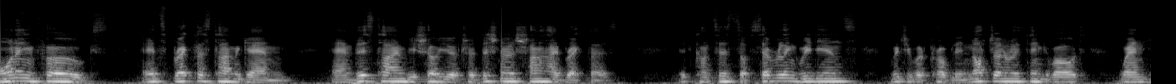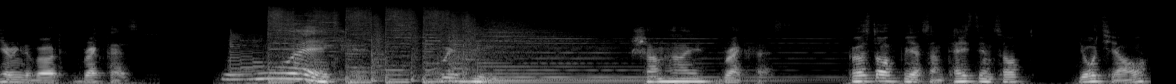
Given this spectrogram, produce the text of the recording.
Morning folks, it's breakfast time again, and this time we show you a traditional Shanghai breakfast. It consists of several ingredients which you would probably not generally think about when hearing the word breakfast. Wicked cuisine. Shanghai breakfast. First off, we have some tasty and soft youtiao.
